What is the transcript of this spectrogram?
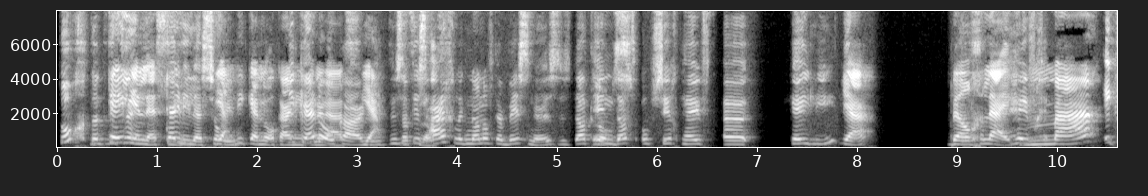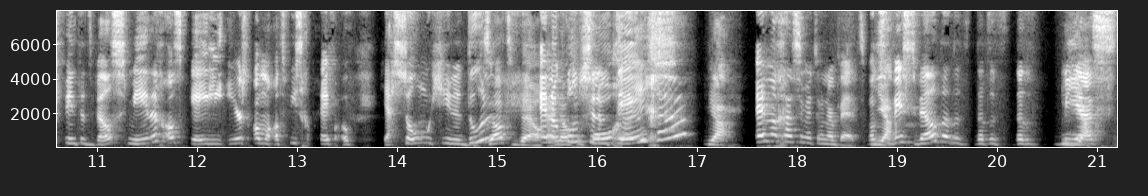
Toch? Dat, Kaylee en Leslie. Kaylee Leslie, sorry. Ja, die kennen elkaar Die niet kennen inderdaad. elkaar Ja, niet. Dus het is eigenlijk none of their business. Dus dat, in dat opzicht heeft eh Kaylee... Ja, wel gelijk. Heeft ge- maar ik vind het wel smerig als Kaylee eerst allemaal advies gaat geven over... Ja, zo moet je het doen. Dat wel. En dan komt ze hem tegen. Ja, En dan gaat ze met hem naar bed. Want Ja. ze wist wel dat het, dat het, dat het Mia's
